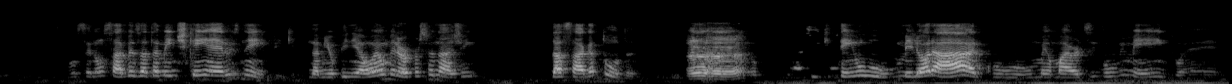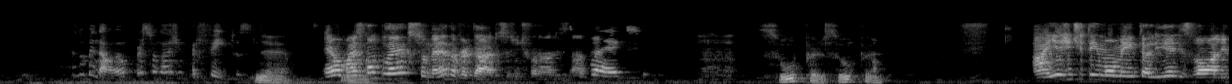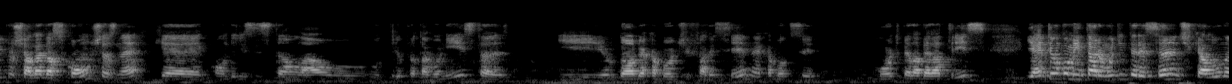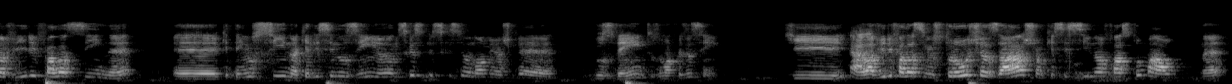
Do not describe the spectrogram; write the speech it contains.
Você não sabe exatamente quem era o Snape, que na minha opinião é o melhor personagem da saga toda. Uhum. Que tem o melhor arco, o maior desenvolvimento. É fenomenal, é um personagem perfeito. Assim. É. É o mais complexo, né, na verdade, se a gente for analisar. Complexo. Uhum. Super, super. Aí a gente tem um momento ali, eles vão ali pro Chalé das Conchas, né? Que é quando eles estão lá, o, o trio protagonista, e o Dobby acabou de falecer, né? Acabou de ser morto pela Bellatrix. E aí tem um comentário muito interessante que a Luna vira e fala assim, né? É, que tem o sino, aquele sinozinho, eu esqueci, esqueci o nome, acho que é dos ventos, uma coisa assim que ela vira e fala assim, os trouxas acham que esse sino afasta o mal, né?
